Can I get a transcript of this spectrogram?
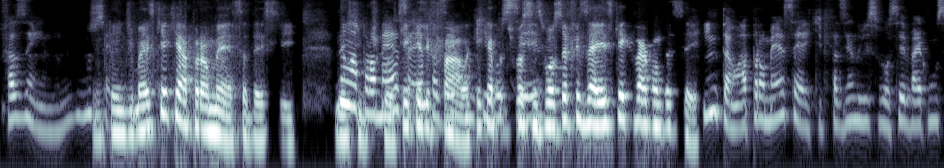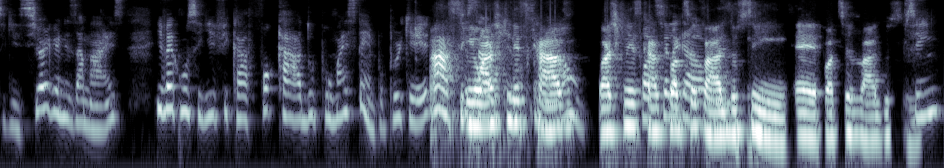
fazendo. Não sei. Entendi. Mas o que, é a promessa desse? Não, a promessa tipo, o que, que é ele fala? Que que é, você... Tipo assim, se você fizer isso, o que, que vai acontecer? Então, a promessa é que fazendo isso você vai conseguir se organizar mais e vai conseguir ficar focado por mais tempo, porque Ah, sim, eu acho que, nesse final, caso, eu acho que nesse pode caso ser pode legal, ser válido, né? sim. É, pode ser válido, sim. Sim.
